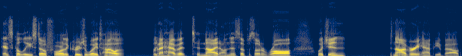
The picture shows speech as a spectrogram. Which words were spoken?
against Kalisto for the cruiserweight title. We're going to have it tonight on this episode of Raw, which is not very happy about.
